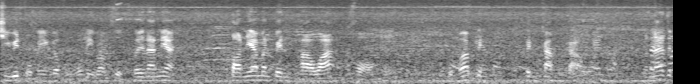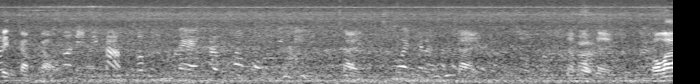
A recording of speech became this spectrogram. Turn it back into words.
ชีวิตผมเองก็ผมก็มีความสุขเพราะฉะนั้นเนี่ยตอนเนี้ยมันเป็นภาวะของ ผมว่าเป็นเป็นกรรมเก่า มันน่าจะเป็นกรรมเก่า ตอนนี้พี่ปราบก็คือดูแลทั้งครอบครัวพี่ปีใช่ด้วยใช่ไหมคะใช่ทั้งหมดเลย เพราะว่า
